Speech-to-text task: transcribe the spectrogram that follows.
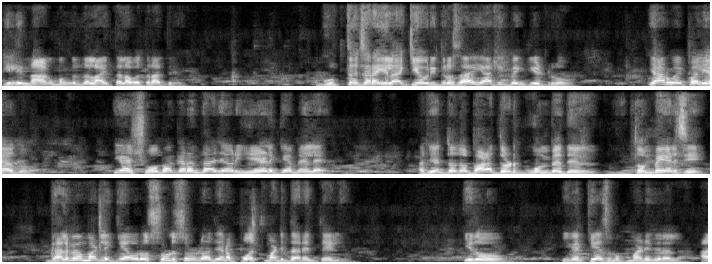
ಇಲ್ಲಿ ನಾಗಮಂಗಲದಲ್ಲಿ ಆಯ್ತಲ್ಲ ಅವತ್ತು ರಾತ್ರಿ? ಗುಪ್ತಚರ ಇಲಾಖೆಯವರು ಇದ್ರು ಸಹ ಯಾತಿಗೆ ಬೆಂಕಿ ಇಟ್ರು? ಯಾರು ವೈಫಲ್ಯ ಅದು? ಈಗ ಶೋಭಾ ಕರಂದ್ಲಾಜೆ ಅವ್ರ ಹೇಳಿಕೆ ಮೇಲೆ ಅದೆಂಥದ್ದು ಬಹಳ ದೊಡ್ಡ ಗೊಂಬೆ ದೊಂಬೆ ಎಳಿಸಿ ಗಲಭೆ ಮಾಡಲಿಕ್ಕೆ ಅವರು ಸುಳ್ಳು ಸುಳ್ಳು ಅದೇನೋ ಪೋಸ್ಟ್ ಮಾಡಿದ್ದಾರೆ ಅಂತೇಳಿ ಇದು ಈಗ ಕೇಸ್ ಬುಕ್ ಮಾಡಿದ್ದೀರಲ್ಲ, ಆ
